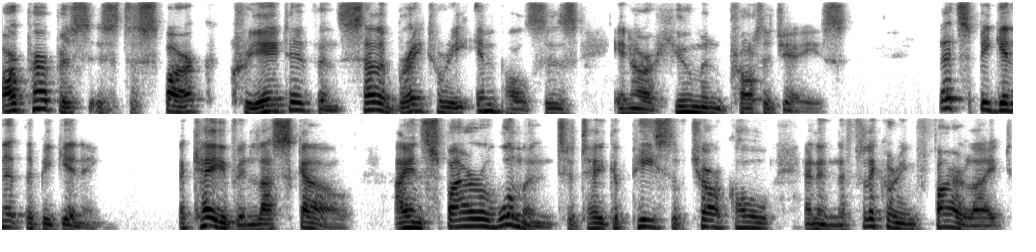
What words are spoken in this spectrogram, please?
Our purpose is to spark creative and celebratory impulses in our human proteges. Let's begin at the beginning a cave in Lascaux. I inspire a woman to take a piece of charcoal and in the flickering firelight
